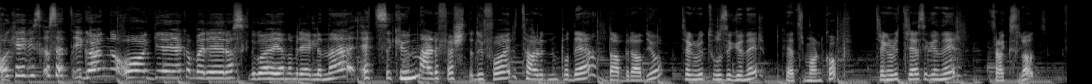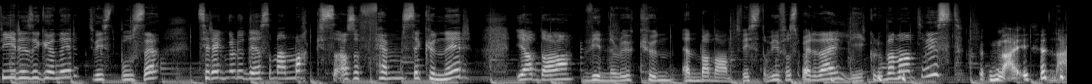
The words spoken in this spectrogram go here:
Ok, Vi skal sette i gang, og eh, jeg kan bare raskt gå gjennom reglene. Ett sekund er det første du får. Tar du den på det, DAB-radio, trenger du to sekunder. P3 Morgenkopp. Trenger du tre sekunder, flakslodd. Fire sekunder, twist-pose. Trenger du det som er maks, altså fem sekunder, ja, da vinner du kun en banantvist. Og vi får spørre deg, liker du banantvist? Nei. Nei.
